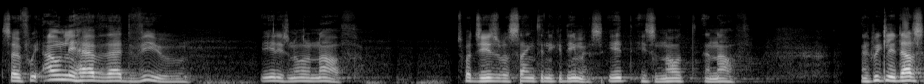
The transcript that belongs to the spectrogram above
So if we only have that view, it is not enough. That's what Jesus was saying to Nicodemus. It is not enough. And quickly, does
